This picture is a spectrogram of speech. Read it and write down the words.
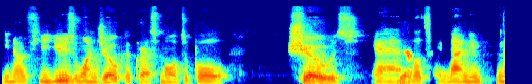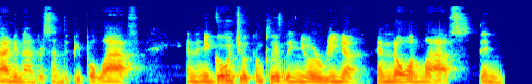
you know, if you use one joke across multiple shows and yeah. let's say 90, 99% of the people laugh, and then you go into a completely new arena and no one laughs, then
